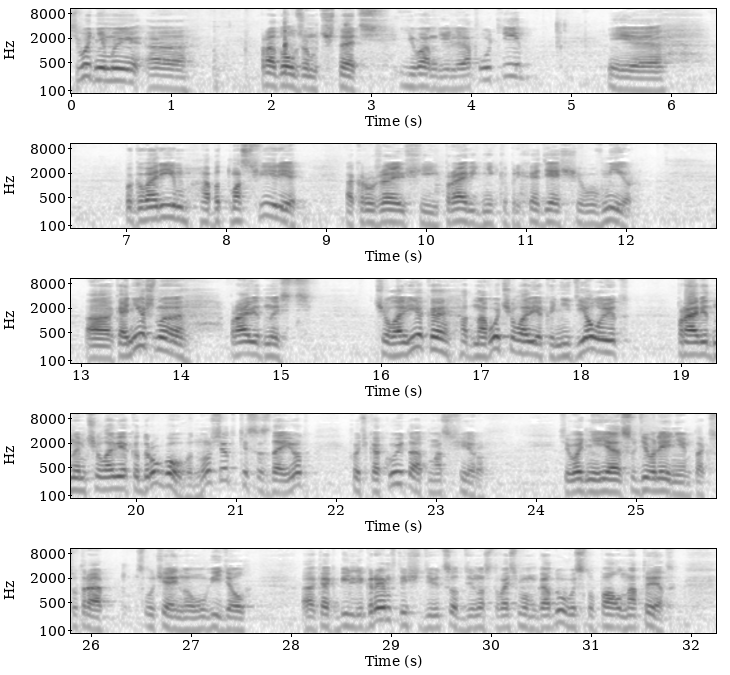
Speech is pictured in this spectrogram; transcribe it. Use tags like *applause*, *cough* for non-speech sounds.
Сегодня мы э, продолжим читать Евангелие от Луки и э, поговорим об атмосфере, окружающей праведника, приходящего в мир. Э, конечно, праведность человека, одного человека, не делает праведным человека другого, но все-таки создает хоть какую-то атмосферу. Сегодня я с удивлением так с утра случайно увидел а, как Билли Грэм в 1998 году выступал на TED.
